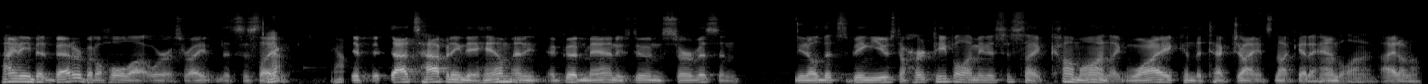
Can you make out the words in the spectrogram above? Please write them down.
tiny bit better, but a whole lot worse, right? It's just like, yeah. yeah. If, if that's happening to him and a good man who's doing service and, you know, that's being used to hurt people, I mean, it's just like, come on, like, why can the tech giants not get a handle on it? I don't know.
